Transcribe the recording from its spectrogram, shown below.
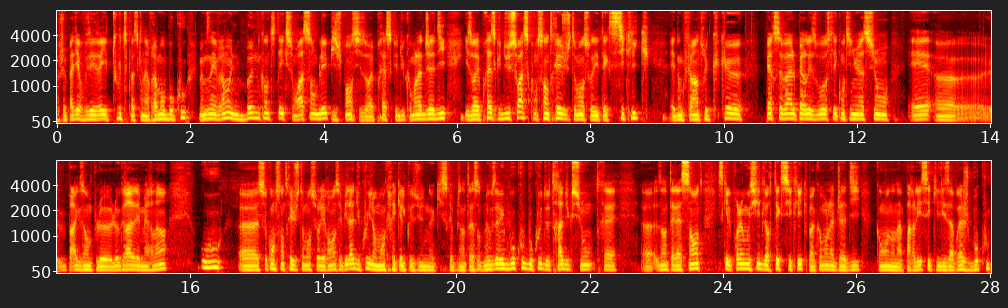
je vais pas dire vous les avez toutes parce qu'il y en a vraiment beaucoup, mais vous avez vraiment une bonne quantité qui sont rassemblés. Puis je pense qu'ils auraient presque dû, comme on l'a déjà dit, ils auraient presque dû soit se concentrer justement sur des textes cycliques et donc faire un truc que Perceval, Père Lesvos, les continuations et euh, par exemple le, Graal et Merlin, ou euh, se concentrer justement sur les romances. Et puis là, du coup, il en manquerait quelques-unes qui seraient plus intéressantes. Mais vous avez beaucoup, beaucoup de traductions très euh, intéressantes. Ce qui est le problème aussi de leur texte cyclique, ben, comme on l'a déjà dit quand on en a parlé, c'est qu'ils les abrègent beaucoup.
